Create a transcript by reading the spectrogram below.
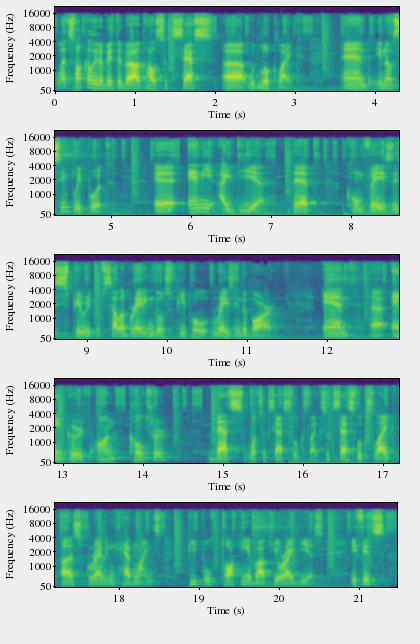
Let's talk a little bit about how success uh, would look like. And, you know, simply put, uh, any idea that conveys this spirit of celebrating those people raising the bar and uh, anchored on culture, that's what success looks like. Success looks like us grabbing headlines, people talking about your ideas. If it's,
